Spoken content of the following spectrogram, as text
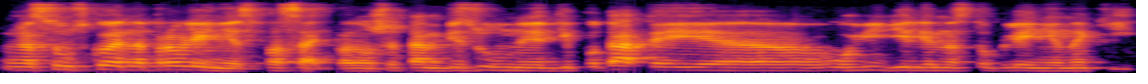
на Сумское направление спасать, потому что там безумные депутаты э, увидели наступление на Киев.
